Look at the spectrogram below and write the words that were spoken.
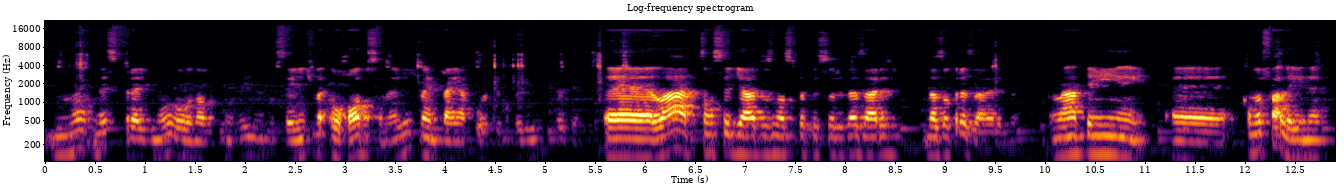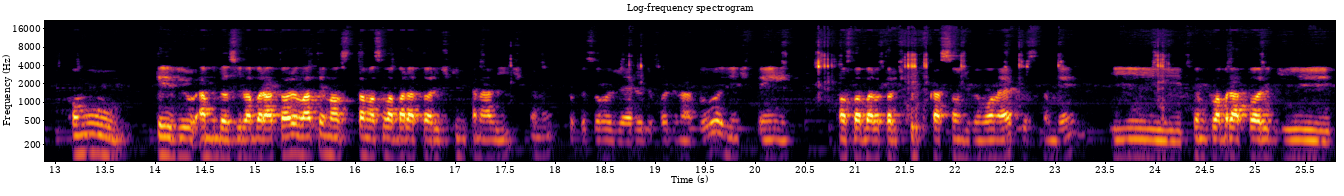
no- nesse prédio novo, ou Nova não sei, a gente vai, ou Robson, né? A gente vai entrar em acordo. vai ver. É, lá estão sediados os nossos professores das áreas, das outras áreas. né? Lá tem, é, como eu falei, né? Como teve a mudança de laboratório, lá tem nosso, tá nosso laboratório de química analítica, né? O professor Rogério ele é o coordenador, a gente tem nosso laboratório de purificação de biomoléculas também, e temos laboratório de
